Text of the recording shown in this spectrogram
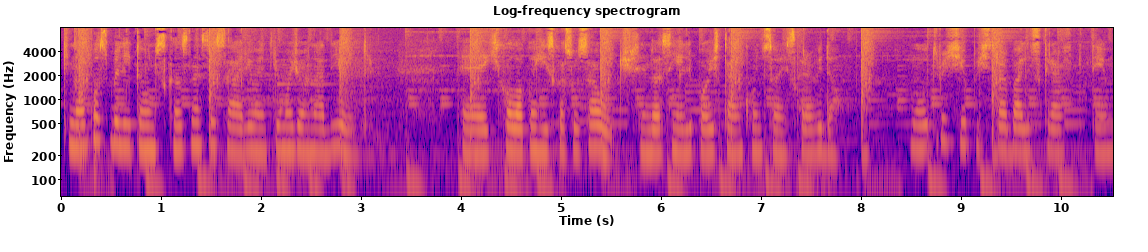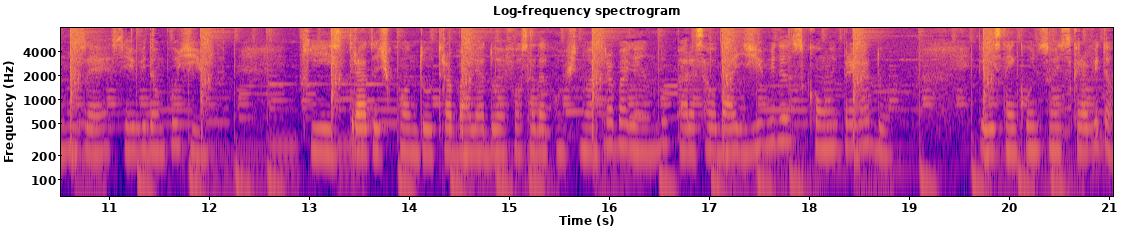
que não possibilitam o descanso necessário entre uma jornada e outra, é, que colocam em risco a sua saúde, sendo assim ele pode estar em condições de escravidão. Um outro tipo de trabalho escravo que temos é servidão por dívida, que se trata de quando o trabalhador é forçado a continuar trabalhando para saldar dívidas com o empregador. Ele está em condições de escravidão.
